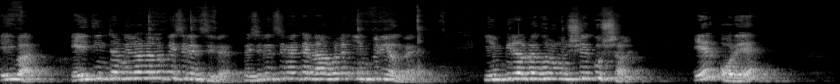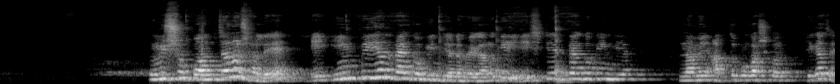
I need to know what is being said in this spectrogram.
এইবার, এই তিনটা মিলন হলো প্রেসিডেন্সি ব্যাংক প্রেসিডেন্সি ব্যাংকের নাম হলো ইম্পিরিয়াল ব্যাংক ইম্পিরিয়াল ব্যাংক হলো উনিশশো একুশ সালে। এরপরে উনিশশো পঞ্চান্ন সালে এই ইম্পিরিয়াল ব্যাংক অফ ইন্ডিয়াটা হয়ে গেল কি? স্টেট ব্যাংক অফ ইন্ডিয়া নামে আত্মপ্রকাশ করে, ঠিক আছে?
